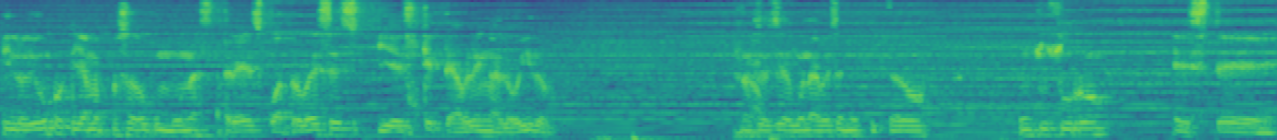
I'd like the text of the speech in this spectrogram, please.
y lo digo porque ya me ha pasado como unas 3, 4 veces y es que te hablen al oído. No, sé si alguna vez han escuchado un susurro este,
